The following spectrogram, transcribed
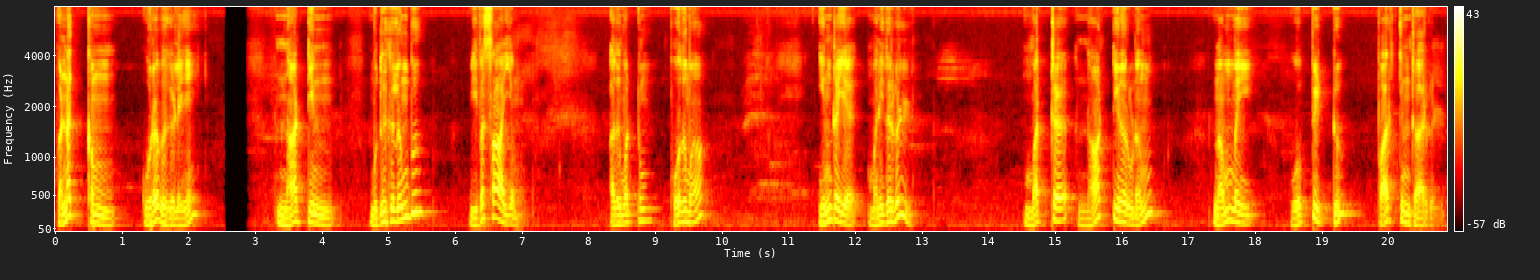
வணக்கம் உறவுகளே. நாட்டின் முதுகெலும்பு விவசாயம். அது மட்டும் போதுமா? இன்றைய மனிதர்கள் மற்ற நாட்டினருடன் நம்மை ஒப்பிட்டு பார்க்கின்றார்கள்.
